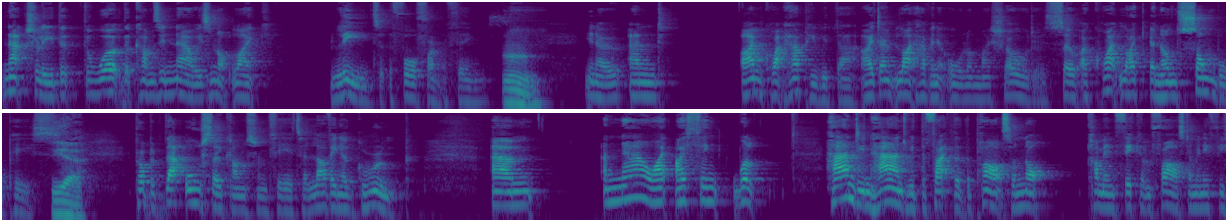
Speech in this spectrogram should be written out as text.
naturally, the the work that comes in now is not like leads at the forefront of things. Hmm. You know, and I'm quite happy with that. I don't like having it all on my shoulders. So I quite like an ensemble piece Yeah, probably that also comes from theatre, loving a group. Um, and now I, I think, well, hand in hand with the fact that the parts are not coming thick and fast. I mean, if you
